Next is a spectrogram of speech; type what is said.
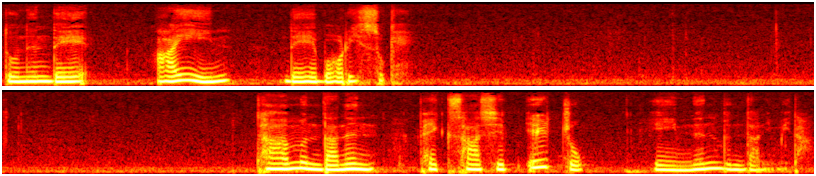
또는 내 아이인 내 머릿속에. 다음 문단은 141쪽에 있는 문단입니다.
